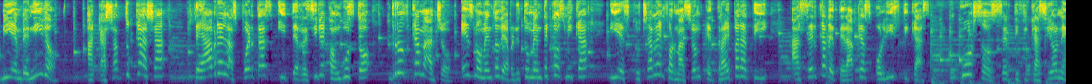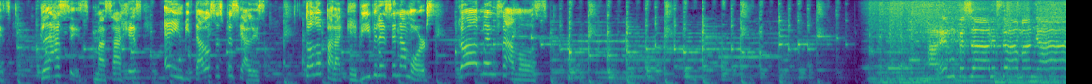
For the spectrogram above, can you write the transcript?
Bienvenido a Casa Tu Casa te abre las puertas y te recibe con gusto Ruth Camacho. Es momento de abrir tu mente cósmica y escuchar la información que trae para ti acerca de terapias holísticas, cursos, certificaciones, clases, masajes e invitados especiales. Todo para que vibres en amor. ¡Comenzamos! Para empezar esta mañana,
